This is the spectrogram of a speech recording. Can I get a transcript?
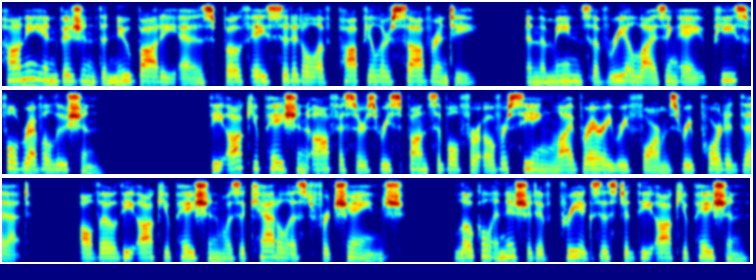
Hani envisioned the new body as both a citadel of popular sovereignty, and the means of realizing a peaceful revolution. The occupation officers responsible for overseeing library reforms reported that, although the occupation was a catalyst for change, local initiative pre-existed the occupation,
